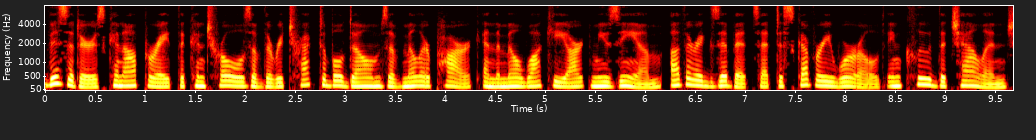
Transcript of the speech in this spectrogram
Visitors can operate the controls of the retractable domes of Miller Park and the Milwaukee Art Museum. Other exhibits at Discovery World include the Challenge,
